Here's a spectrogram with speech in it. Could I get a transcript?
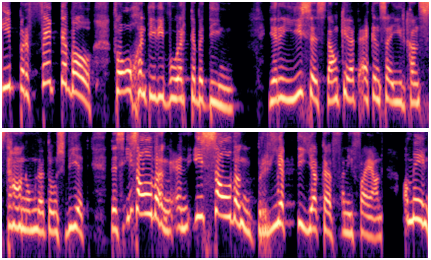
U perfekte wil vanoggend hierdie woord te bedien. Here Jesus, dankie dat ek en sy hier kan staan omdat ons weet dis u salwing en u salwing breek die juke van die vyand. Amen.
